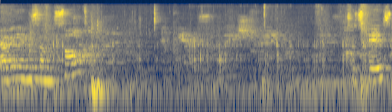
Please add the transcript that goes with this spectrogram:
Adding in some salt to taste.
